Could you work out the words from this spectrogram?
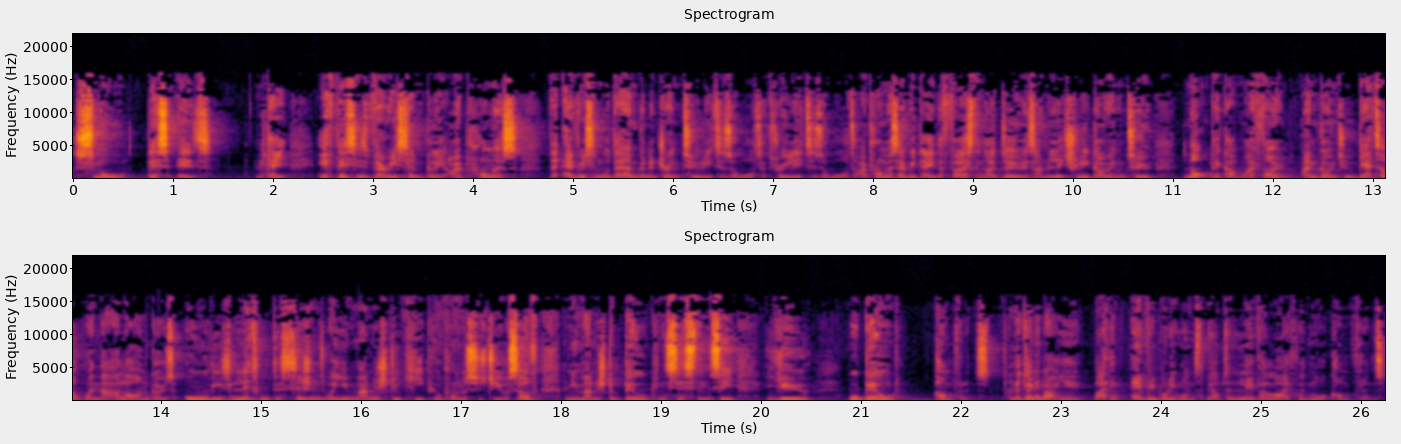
small this is. Okay? If this is very simply, I promise that every single day I'm going to drink two liters of water, three liters of water. I promise every day the first thing I do is I'm literally going to not pick up my phone. I'm going to get up when that alarm goes. All these little decisions where you manage to keep your promises to yourself and you manage to build consistency, you will build confidence. And I don't know about you, but I think everybody wants to be able to live a life with more confidence,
